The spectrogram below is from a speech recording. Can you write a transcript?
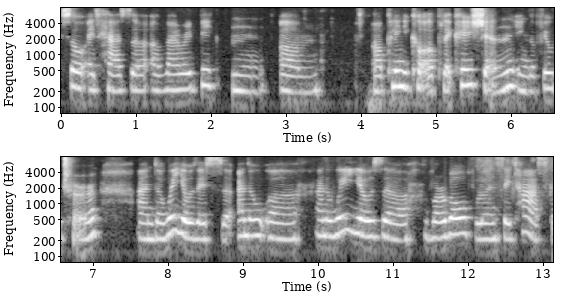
So it has a, a very big um, um, clinical application in the future and we use this and uh, and we use uh, verbal fluency task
